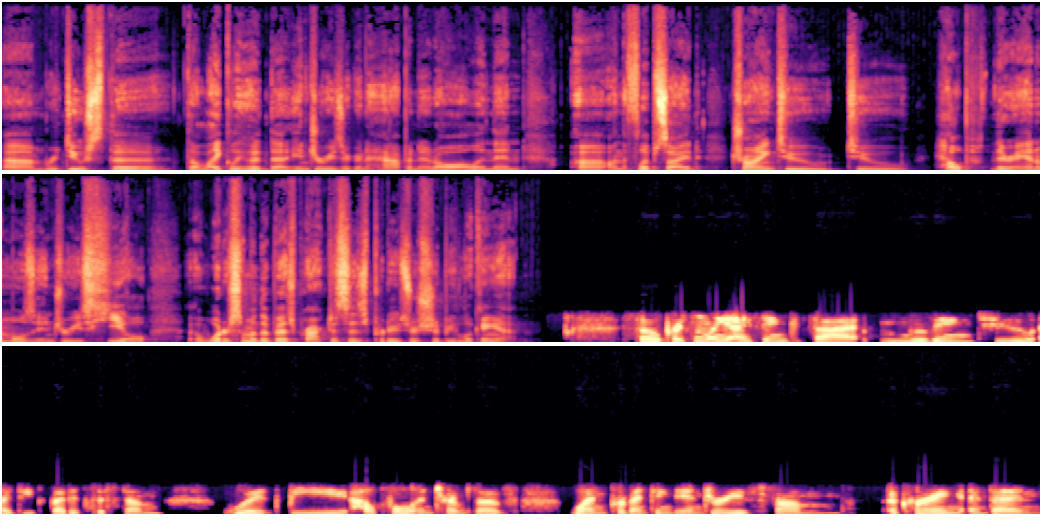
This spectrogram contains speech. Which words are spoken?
um, reduce the, the likelihood that injuries are going to happen at all? And then uh, on the flip side, trying to to help their animals' injuries heal. Uh, what are some of the best practices producers should be looking at? So, personally, I think that moving to a deep bedded system would be helpful in terms of one, preventing the injuries from occurring, and then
